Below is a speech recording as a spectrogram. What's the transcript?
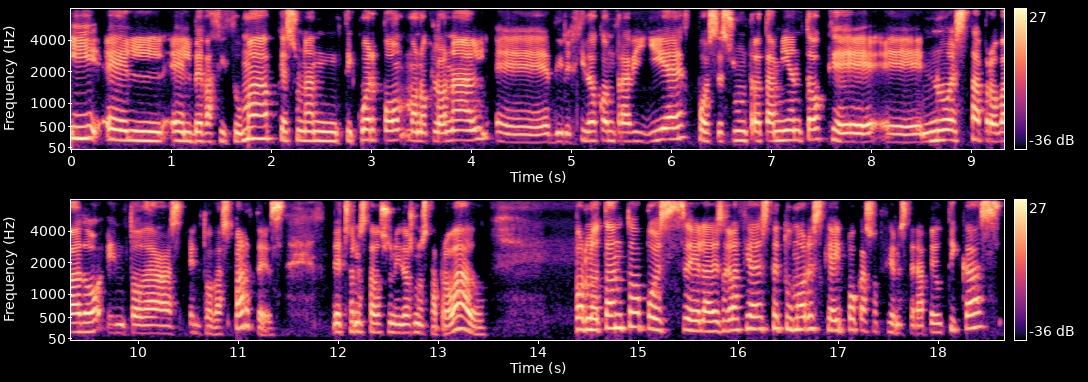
y el, el, bevacizumab, que es un anticuerpo monoclonal eh, dirigido contra VIGIF, pues es un tratamiento que eh, no está aprobado en todas, en todas partes. De hecho, en Estados Unidos no está aprobado. Por lo tanto, pues eh, la desgracia de este tumor es que hay pocas opciones terapéuticas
